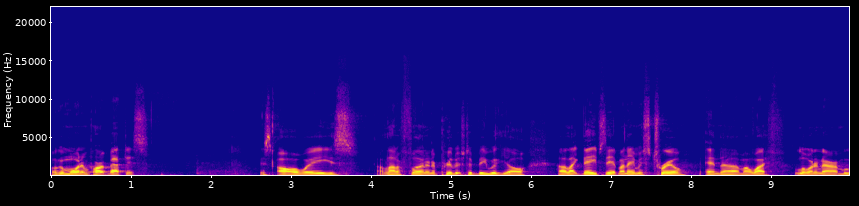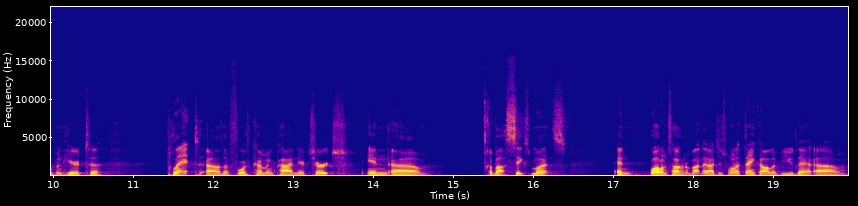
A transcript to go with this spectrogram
Well, good morning, Park Baptist. It's always a lot of fun and a privilege to be with y'all. Uh, like Dave said, my name is Trail, and uh, my wife, Lauren, and I are moving here to plant uh, the forthcoming Pioneer Church in um, about six months. And while I'm talking about that, I just want to thank all of you that um,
